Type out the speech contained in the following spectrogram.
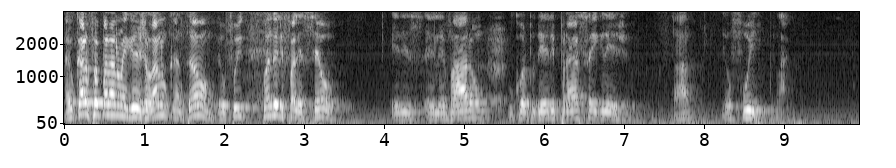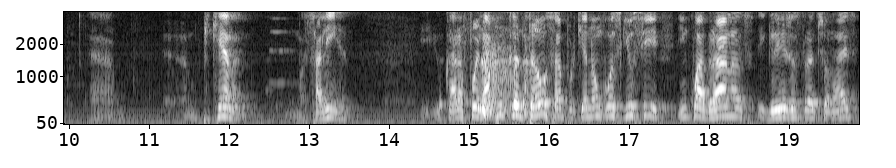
Aí o cara foi parar numa igreja lá no Cantão, eu fui, quando ele faleceu, eles levaram o corpo dele para essa igreja, tá? Eu fui lá. É, é, pequena, uma salinha. E o cara foi lá para um cantão, sabe? Porque não conseguiu se enquadrar nas igrejas tradicionais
